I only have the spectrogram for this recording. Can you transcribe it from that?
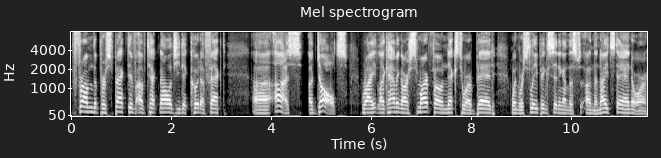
from the perspective of technology that could affect uh, us adults, right? Like having our smartphone next to our bed when we're sleeping, sitting on the on the nightstand, or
